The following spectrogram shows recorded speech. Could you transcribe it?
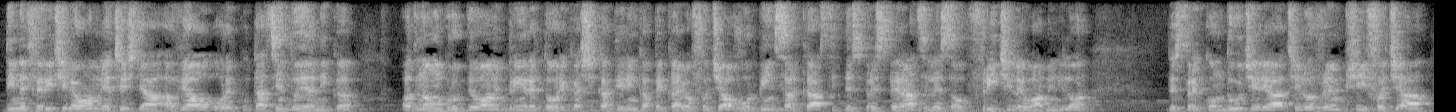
Din nefericire, oamenii aceștia aveau o reputație îndoielnică aduna un grup de oameni prin retorica și caterinca pe care o făceau vorbind sarcastic despre speranțele sau fricile oamenilor, despre conducerea acelor vrem și îi făcea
